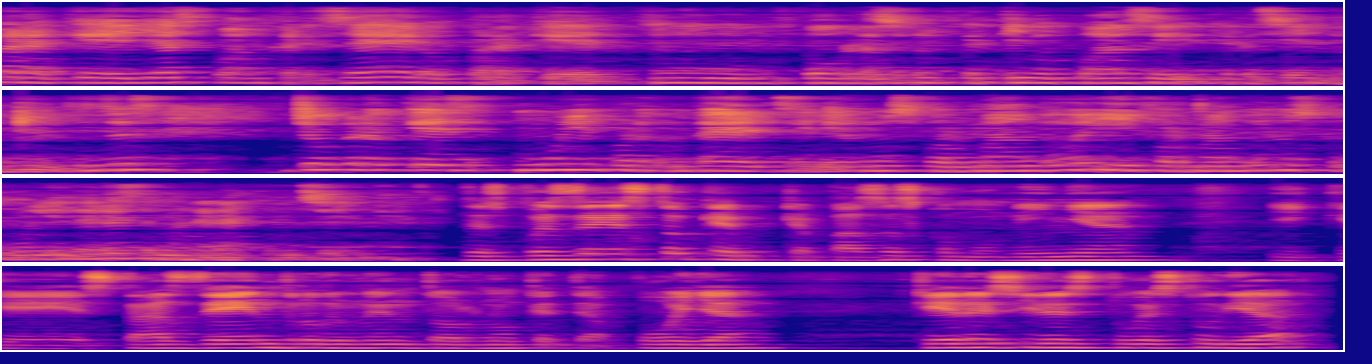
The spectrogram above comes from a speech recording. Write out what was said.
para que ellas puedan crecer o para que tu población objetivo pueda seguir creciendo. Entonces, yo creo que es muy importante seguirnos formando y formándonos como líderes de manera consciente. Después de esto que, que pasas como niña y que estás dentro de un entorno que te apoya, ¿qué decides tú estudiar?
